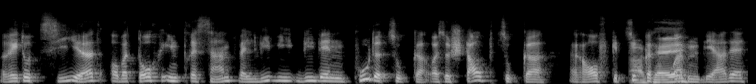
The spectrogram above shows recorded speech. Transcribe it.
reduziert, aber doch interessant, weil wie, wie, wie wenn Puderzucker, also Staubzucker raufgezuckert okay. worden wäre,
